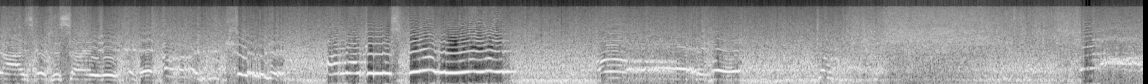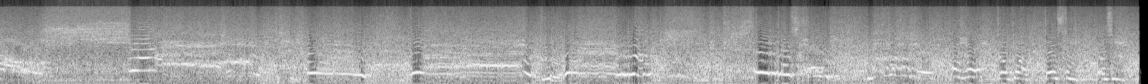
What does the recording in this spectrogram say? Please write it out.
sides of society and hard shooting. I'm not gonna stand it. Oh, don't. Don't, don't, don't, don't, don't.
